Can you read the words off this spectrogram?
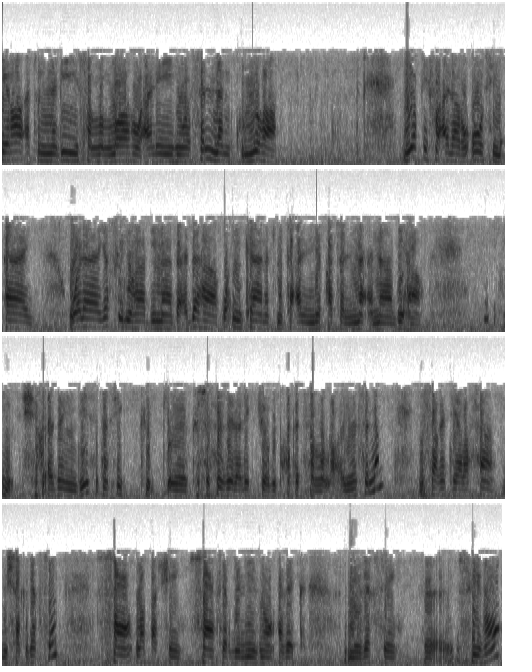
قراءة النبي صلى الله عليه وسلم كلها. يقف على رؤوس الآي ولا يصلها بما بعدها وإن كانت متعلقة المعنى بها. الشيخ أبين دي ستنسي كسفزي لكتور بالبخطة صلى الله عليه وسلم يساغتي على فان لشاك درسي sans l'attacher, sans faire de liaison avec le verset euh, suivant,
